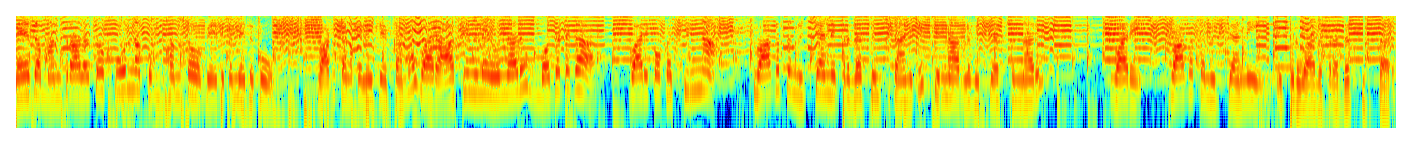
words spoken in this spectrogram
వేద మంత్రాలతో పూర్ణ కుంభంతో వేదిక మీదకు స్వాగతం తెలియజేశాము వారు ఆసీనులై ఉన్నారు. మొదటగా వారికి ఒక చిన్న స్వాగత నృత్యాన్ని ప్రదర్శించడానికి చిన్నారులు విచ్చేస్తున్నారు. వారి స్వాగత నృత్యాన్ని ఇప్పుడు వారు ప్రదర్శిస్తారు.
